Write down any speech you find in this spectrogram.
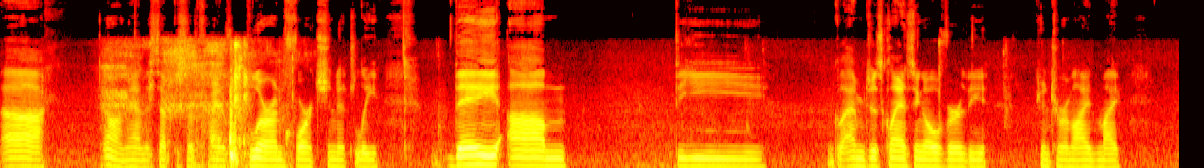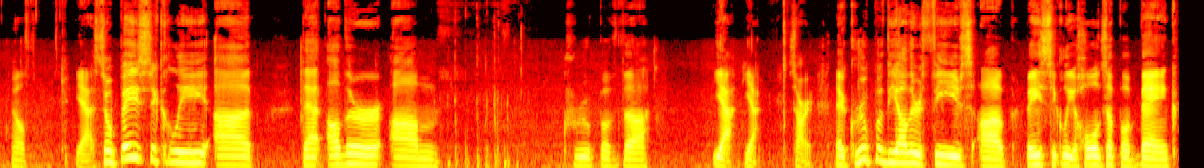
uh oh man this episode kind of a blur unfortunately. They um the i'm just glancing over the trying to remind my health. Yeah so basically uh that other um group of the yeah yeah sorry. That group of the other thieves uh basically holds up a bank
